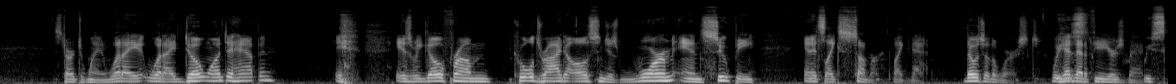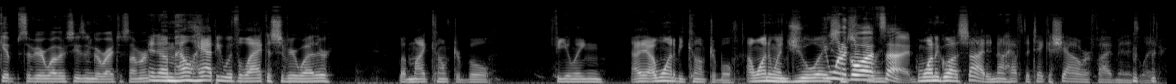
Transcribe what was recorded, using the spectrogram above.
start to wane. What I, what I don't want to happen is we go from cool, dry to all of a sudden just warm and soupy and it's like summer like that. Those are the worst. We, We had that a few years back. We skip severe weather season, go right to summer. And um, I'm hell happy with the lack of severe weather, but my comfortable feeling. I, I want to be comfortable. I want to enjoy. You want wanna go outside. I want to go outside and not have to take a shower five minutes later.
